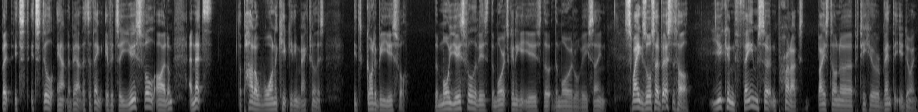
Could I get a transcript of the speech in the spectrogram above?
But it's it's still out and about. That's the thing. If it's a useful item, and that's the part I want to keep getting back to on this, it's got to be useful. The more useful it is, the more it's going to get used, the, the more it'll be seen. Swag is also versatile. You can theme certain products based on a particular event that you're doing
